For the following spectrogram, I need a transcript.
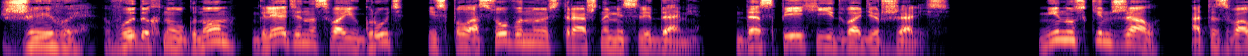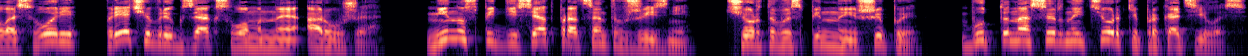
«Живы!» — выдохнул гном, глядя на свою грудь, исполосованную страшными следами. Доспехи едва держались. «Минус кинжал», — отозвалась Лори, пряча в рюкзак сломанное оружие. «Минус 50% жизни. Чертовы спинные шипы. Будто на сырной терке прокатилась.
